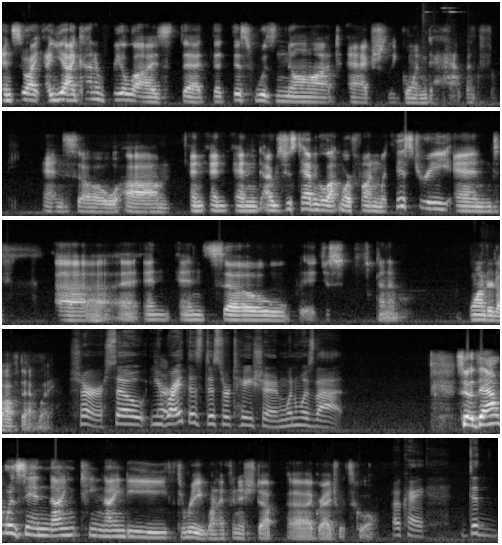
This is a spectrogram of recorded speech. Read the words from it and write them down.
and so I yeah I kind of realized that that this was not actually going to happen for me, and so um, and and and I was just having a lot more fun with history and uh, and and so it just kind of wandered off that way. Sure. So you sure. write this dissertation. When was that? So that was in 1993 when I finished up uh, graduate school. Okay. Did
